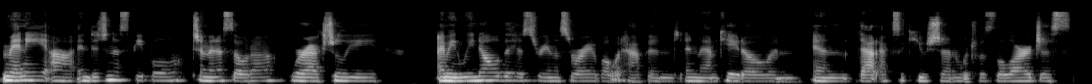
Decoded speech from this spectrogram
many uh, indigenous people to Minnesota were actually I mean, we know the history and the story about what happened in Mankato and and that execution, which was the largest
